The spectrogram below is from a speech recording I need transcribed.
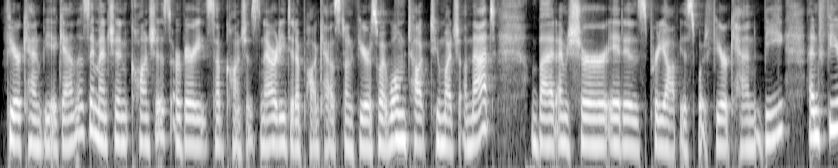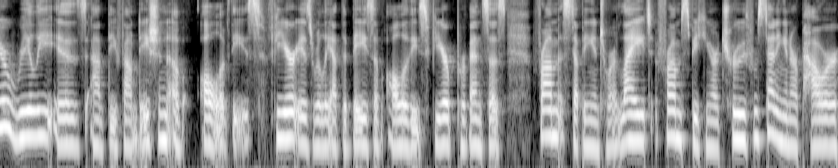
Fear can be, again, as I mentioned, conscious or very subconscious. And I already did a podcast on fear, so I won't talk too much on that, but I'm sure it is pretty obvious what fear can be. And fear really is at the foundation of all of these. Fear is really at the base of all of these. Fear prevents us from stepping into our light, from speaking our truth, from standing in our power,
